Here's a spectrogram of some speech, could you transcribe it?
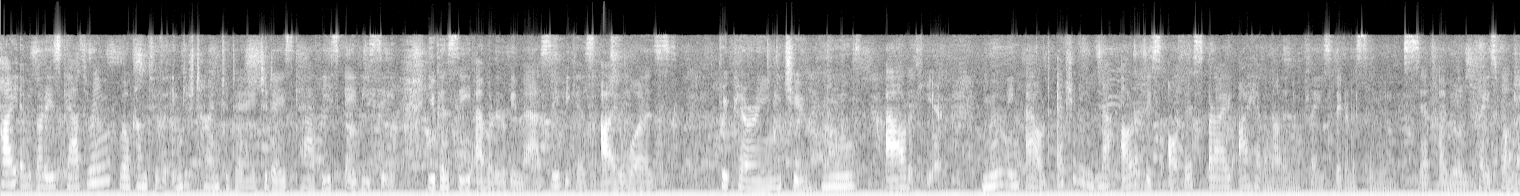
Hi everybody, it's Catherine. Welcome to the English time today. Today's Kathy's ABC. You can see I'm a little bit messy because I was preparing to move out of here. Moving out, actually not out of this office, but I, I have another new place. They're gonna send me, set a new place for me,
